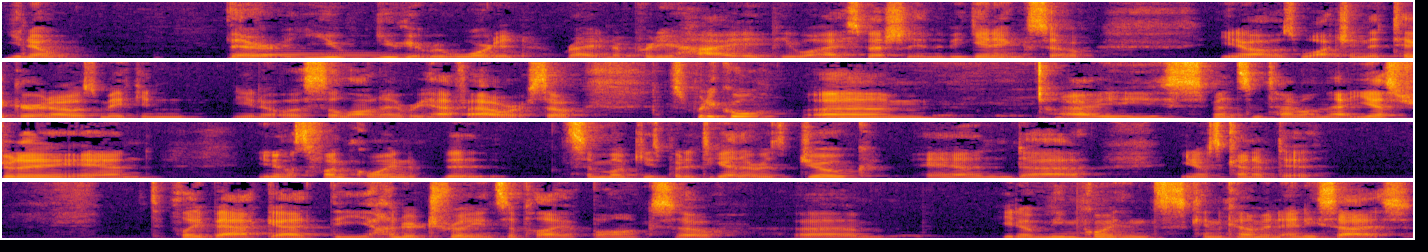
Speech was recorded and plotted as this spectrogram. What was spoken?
you know, there you you get rewarded right in a pretty high APY, especially in the beginning. So, you know, I was watching the ticker and I was making you know a Solana every half hour. So it's pretty cool. Um, I spent some time on that yesterday, and you know, it's fun coin. Some monkeys put it together as a joke, and uh, you know, it's kind of to to play back at the hundred trillion supply of bonk. So, um, you know, meme coins can come in any size,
